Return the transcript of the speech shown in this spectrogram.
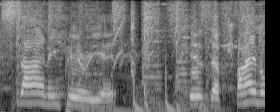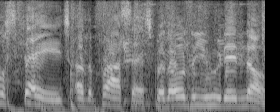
signing period is the final stage of the process. For those of you who didn't know,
